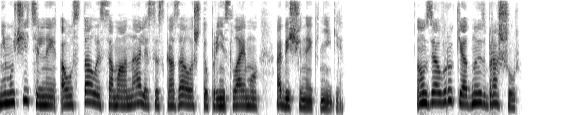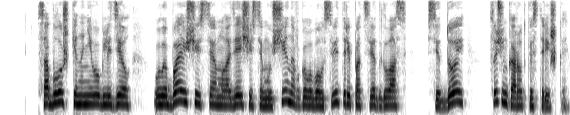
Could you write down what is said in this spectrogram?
не мучительный, а усталый самоанализ и сказала, что принесла ему обещанные книги. Он взял в руки одну из брошюр. С обложки на него глядел улыбающийся, молодящийся мужчина в голубом свитере под цвет глаз, седой, с очень короткой стрижкой.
